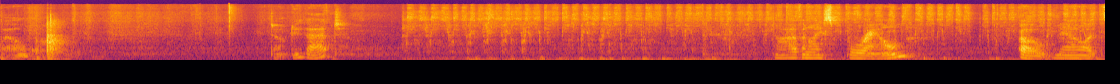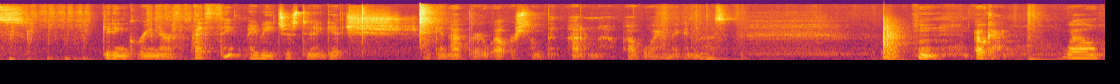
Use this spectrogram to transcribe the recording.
Well, don't do that. Now I have a nice brown. Oh, now it's getting greener. I think maybe it just didn't get shaken up very well or something. I don't know. Oh boy, I'm making a mess. Hmm, okay. Well,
